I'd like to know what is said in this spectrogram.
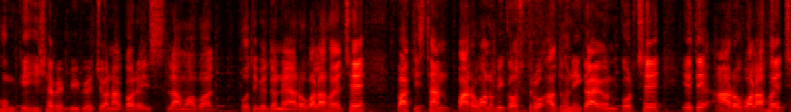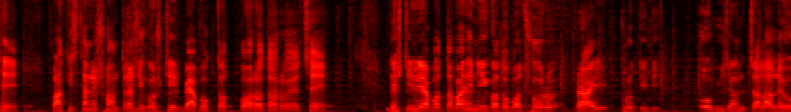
হুমকি হিসাবে বিবেচনা করে ইসলামাবাদ। প্রতিবেদনে আরও বলা হয়েছে, পাকিস্তান পারমাণবিক অস্ত্র আধুনিকায়ন করছে, এতে আরও বলা হয়েছে পাকিস্তানের সন্ত্রাসী গোষ্ঠীর ব্যাপক তৎপরতা রয়েছে। দেশটির নিরাপত্তা বাহিনী গত বছর প্রায় প্রতিদিন অভিযান চালালেও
